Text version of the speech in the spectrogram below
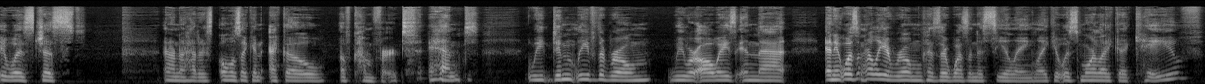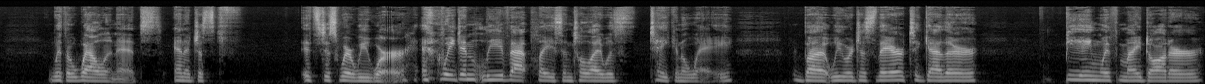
it was just i don't know how to almost like an echo of comfort. And we didn't leave the room. We were always in that. And it wasn't really a room because there wasn't a ceiling. Like it was more like a cave with a well in it. And it just it's just where we were. And we didn't leave that place until i was taken away but we were just there together, being with my daughter,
